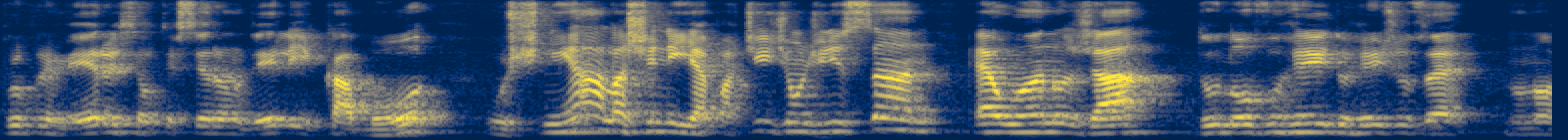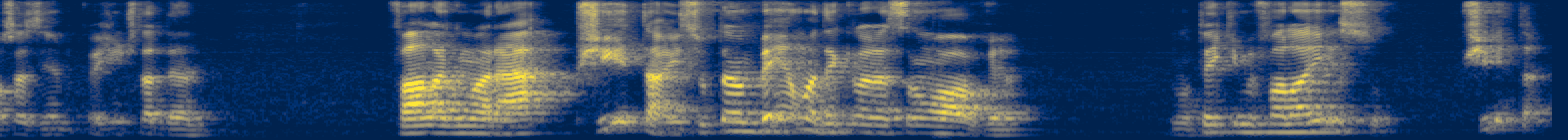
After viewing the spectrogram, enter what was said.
para o primeiro, esse é o terceiro ano dele e acabou. O Shniah Lasheni, a partir de onde Nissan é o ano já do novo rei, do rei José, no nosso exemplo que a gente está dando. Fala Gumará, Pshita, isso também é uma declaração óbvia. Não tem que me falar isso. Pshita.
